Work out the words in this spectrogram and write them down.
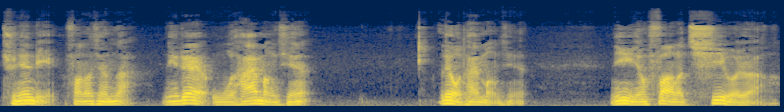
去年底放到现在，你这五台猛禽，六台猛禽，你已经放了七个月了，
